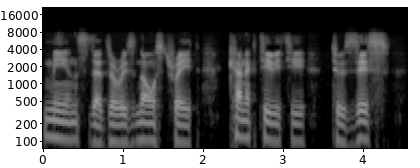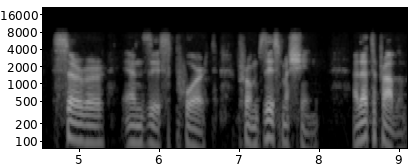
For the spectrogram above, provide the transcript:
means that there is no straight connectivity to this server and this port from this machine. And that's a problem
